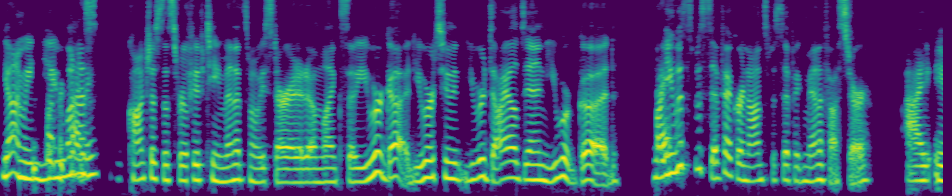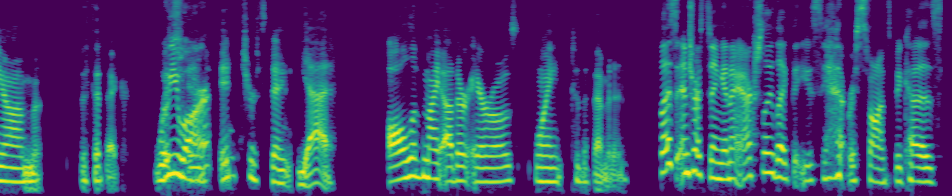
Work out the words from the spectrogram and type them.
Yeah, I mean, you want us consciousness for 15 minutes when we started. I'm like, so you were good. You were too, you were dialed in. You were good. Are you a specific or non-specific manifester? I am specific. Which you are interesting. Yes, all of my other arrows point to the feminine. That's interesting. And I actually like that you say that response because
